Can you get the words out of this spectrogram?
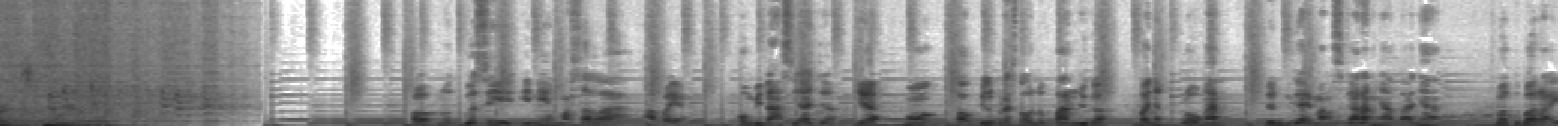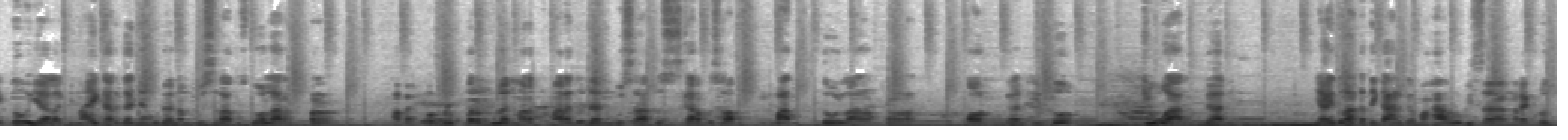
Explain. Kalau menurut gue sih ini masalah apa ya? Kombinasi aja. Ya mau tau pilpres tahun depan juga banyak lowongan dan juga emang sekarang nyatanya batu bara itu ya lagi naik harganya. Udah nembus 100 dolar per apa ya, per, per bulan Maret kemarin tuh udah nembus 100 sekarang tuh 104 dolar per ton. Dan itu cuan. Dan ya itulah ketika harga mahal lu bisa ngerekrut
